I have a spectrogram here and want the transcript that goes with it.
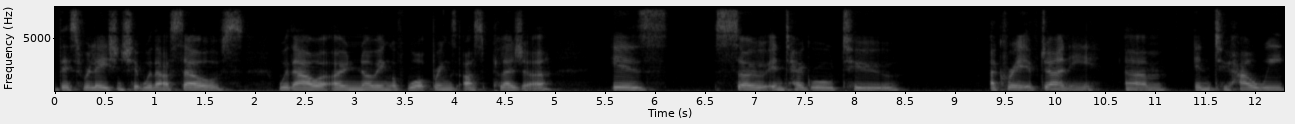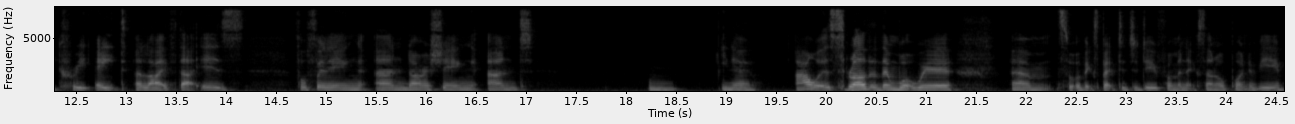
this relationship with ourselves with our own knowing of what brings us pleasure is so integral to a creative journey um, into how we create a life that is fulfilling and nourishing and you know ours rather than what we're um, sort of expected to do from an external point of view.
